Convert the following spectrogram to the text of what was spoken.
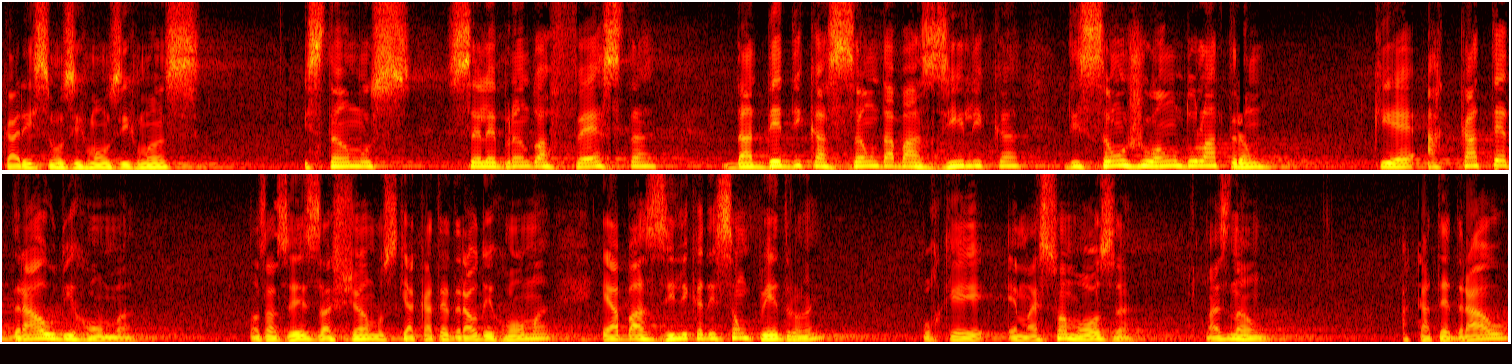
Caríssimos irmãos e irmãs, estamos celebrando a festa da dedicação da Basílica de São João do Latrão, que é a Catedral de Roma nós às vezes achamos que a Catedral de Roma é a Basílica de São Pedro, né? Porque é mais famosa, mas não. A Catedral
